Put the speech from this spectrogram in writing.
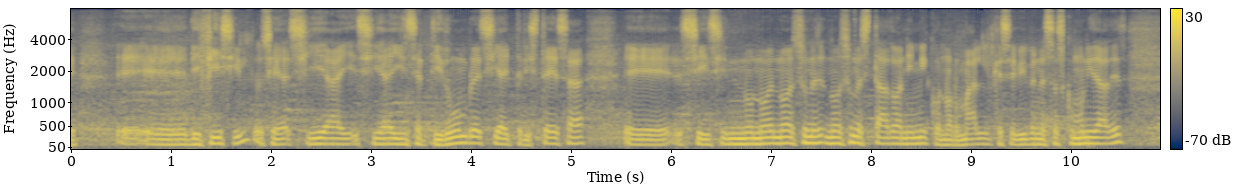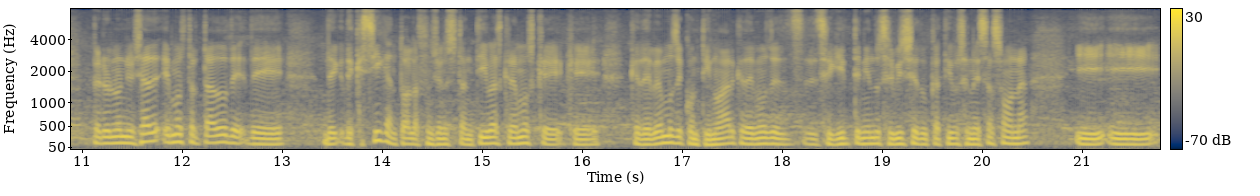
eh, difícil, o sea, sí hay, sí hay incertidumbre, sí hay tristeza, eh, sí, no, no, es un, no es un estado anímico normal que se vive en esas comunidades, pero en la universidad hemos tratado de, de, de, que sigan todas las funciones sustantivas, creemos que, que, que debemos de continuar, que debemos de, seguir teniendo servicios educativos en esa zona y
